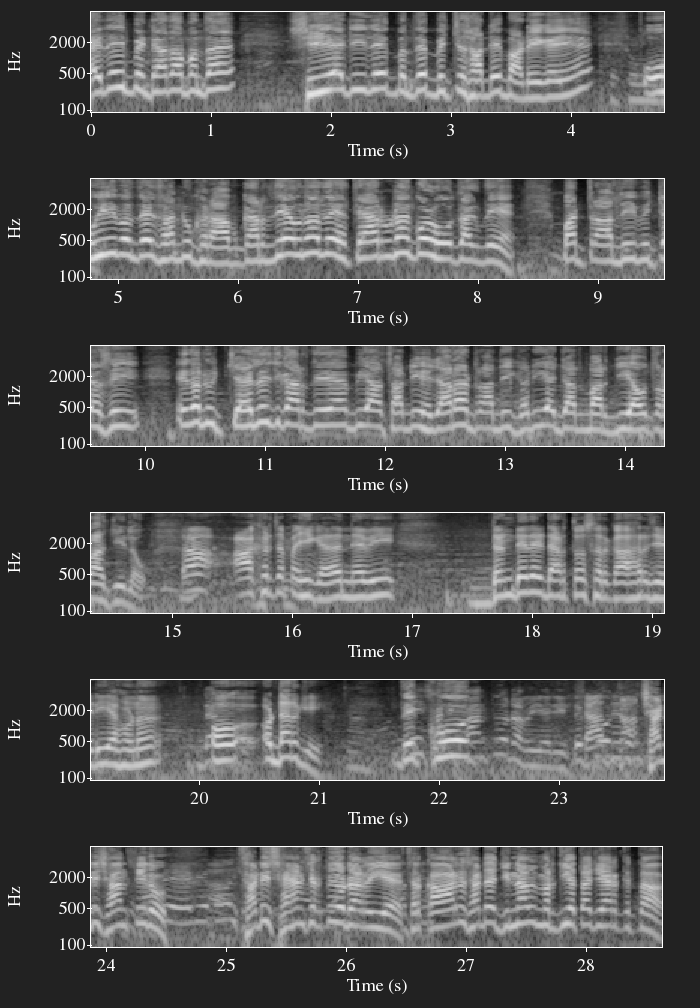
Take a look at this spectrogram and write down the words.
ਐਨੇ ਹੀ ਪਿੰਡਾਂ ਦਾ ਬੰਦਾ ਹੈ ਸੀਆਈਡੀ ਦੇ ਬੰਦੇ ਵਿੱਚ ਸਾਡੇ ਬਾੜੇ ਗਏ ਹੈ ਉਹੀ ਬੰਦੇ ਸਾਨੂੰ ਖਰਾਬ ਕਰਦੇ ਆ ਉਹਨਾਂ ਦੇ ਹਥਿਆਰ ਉਹਨਾਂ ਕੋਲ ਹੋ ਸਕਦੇ ਆ ਪਰ ਟਰਾਲੀ ਵਿੱਚ ਅਸੀਂ ਇਹਨਾਂ ਨੂੰ ਚੈਲੰਜ ਕਰਦੇ ਆ ਵੀ ਆ ਸਾਡੀ ਹਜ਼ਾਰਾਂ ਟਰਾਲੀ ਖੜੀ ਹੈ ਜਦ ਮਰਜ਼ੀ ਆਓ ਤਰਾਸ਼ੀ ਲਓ। ਤਾਂ ਆਖਰ ਚ ਆਪਾਂ ਇਹੀ ਕਹਿ ਦਿੰਦੇ ਆ ਵੀ ਡੰਡੇ ਦੇ ਡਰ ਤੋਂ ਸਰਕਾਰ ਜਿਹੜੀ ਹੈ ਹੁਣ ਉਹ ਉਹ ਡਰ ਗਈ। ਦੇਖੋ ਸ਼ਾਂਤੀ ਤੋਂ ਸਾਡੀ ਸ਼ਾਂਤੀ ਤੋਂ ਸਾਡੀ ਸਹਿਨ ਸ਼ਕਤੀ ਤੋਂ ਡਰ ਰਹੀ ਹੈ। ਸਰਕਾਰ ਨੇ ਸਾਡੇ ਜਿੰਨਾ ਵੀ ਮਰਜ਼ੀ ਅਤਿਆਚਾਰ ਕੀਤਾ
